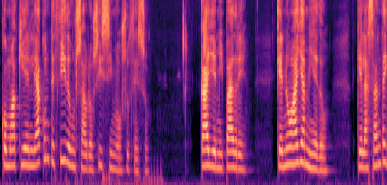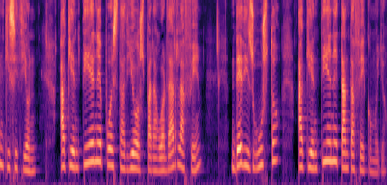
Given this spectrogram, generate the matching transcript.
como a quien le ha acontecido un sabrosísimo suceso. Calle, mi padre, que no haya miedo, que la Santa Inquisición, a quien tiene puesta Dios para guardar la fe, dé disgusto a quien tiene tanta fe como yo.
